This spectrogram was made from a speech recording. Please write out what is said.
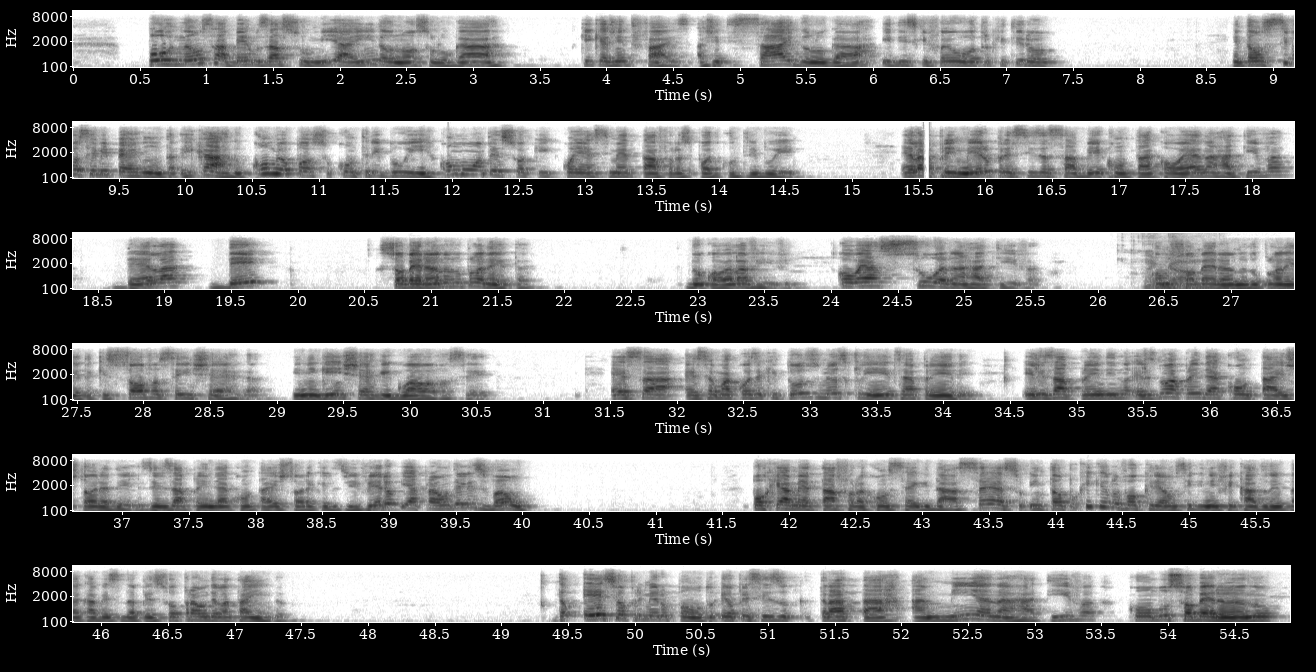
por não sabermos assumir ainda o nosso lugar, o que, que a gente faz? A gente sai do lugar e diz que foi o outro que tirou. Então, se você me pergunta, Ricardo, como eu posso contribuir? Como uma pessoa que conhece metáforas pode contribuir? Ela primeiro precisa saber contar qual é a narrativa dela de soberano no planeta, do qual ela vive. Qual é a sua narrativa Legal. como soberano do planeta, que só você enxerga e ninguém enxerga igual a você? Essa, essa é uma coisa que todos os meus clientes aprendem eles aprendem, eles não aprendem a contar a história deles, eles aprendem a contar a história que eles viveram e é para onde eles vão. Porque a metáfora consegue dar acesso, então por que, que eu não vou criar um significado dentro da cabeça da pessoa para onde ela está indo? Então, esse é o primeiro ponto. Eu preciso tratar a minha narrativa como soberano,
